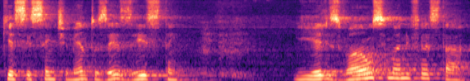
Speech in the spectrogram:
que esses sentimentos existem e eles vão se manifestar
